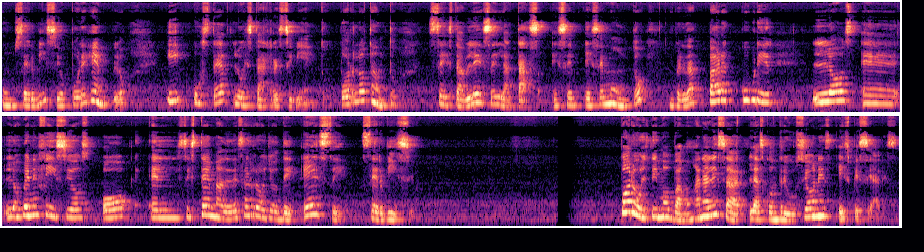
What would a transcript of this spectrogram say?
un servicio, por ejemplo, y usted lo está recibiendo. Por lo tanto, se establece la tasa, ese, ese monto ¿verdad? Para cubrir los, eh, los beneficios o el sistema de desarrollo de ese servicio. Por último, vamos a analizar las contribuciones especiales.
